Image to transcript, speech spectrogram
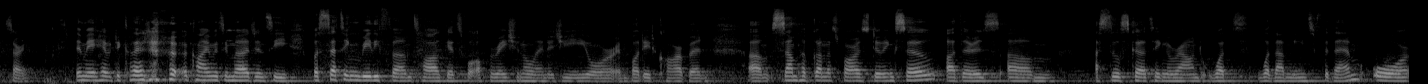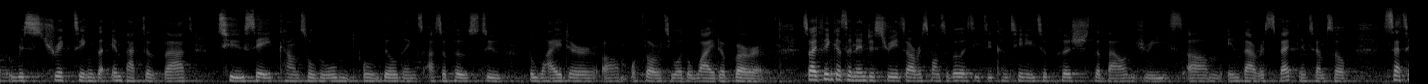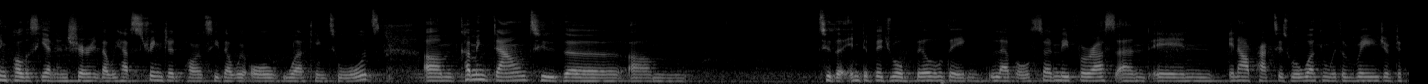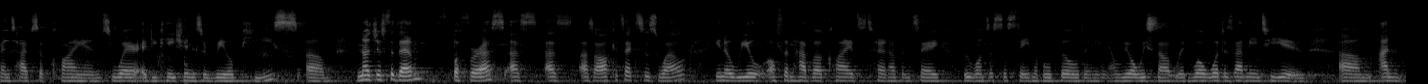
sorry, they may have declared a climate emergency, but setting really firm targets for operational energy or embodied carbon. Um, some have gone as far as doing so, others um, are still skirting around what, what that means for them or restricting the impact of that to, say, council owned buildings as opposed to the wider um, authority or the wider borough. So I think as an industry, it's our responsibility to continue to push the boundaries um, in that respect in terms of setting policy and ensuring that we have stringent policy that we're all working towards. Um, coming down to the um, to the individual building level. Certainly for us and in, in our practice, we're working with a range of different types of clients where education is a real piece, um, not just for them, but for us as, as, as architects as well. You know, we'll often have our clients turn up and say, we want a sustainable building. And we always start with, well, what does that mean to you? Um, and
